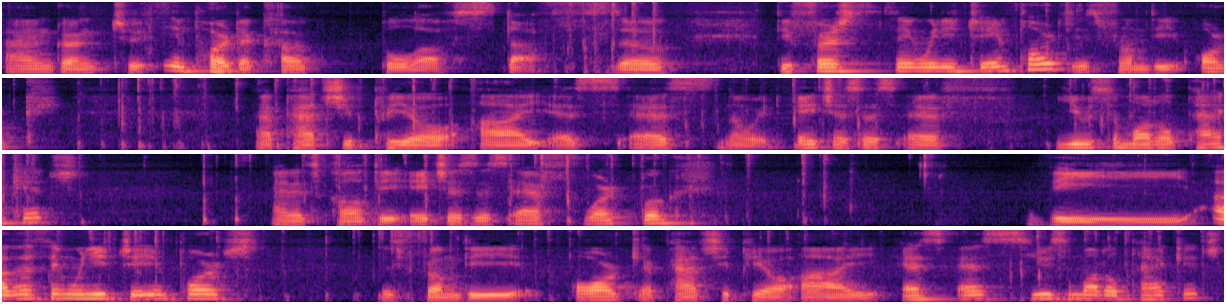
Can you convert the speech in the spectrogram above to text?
I'm going to import a couple of stuff. So the first thing we need to import is from the org Apache POI SS, no wait, HSSF user model package and it's called the HSSF workbook. The other thing we need to import is from the org Apache POI SS user model package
